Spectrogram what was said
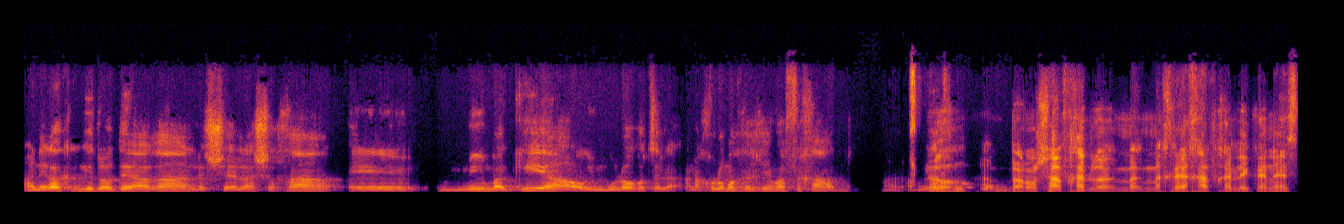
אני רק אגיד עוד הערה לשאלה שלך, אה, מי מגיע או אם הוא לא רוצה, אנחנו לא מכריחים אף אחד. לא, ברור שאף אחד לא מכריח אף אחד להיכנס,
